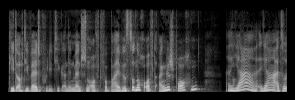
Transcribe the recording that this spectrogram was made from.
geht auch die Weltpolitik an den Menschen oft vorbei. Wirst du noch oft angesprochen? Äh, ja, ja, also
